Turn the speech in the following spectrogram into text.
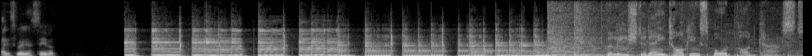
Thanks, William Stephen. The Laois Today Talking Sport podcast,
